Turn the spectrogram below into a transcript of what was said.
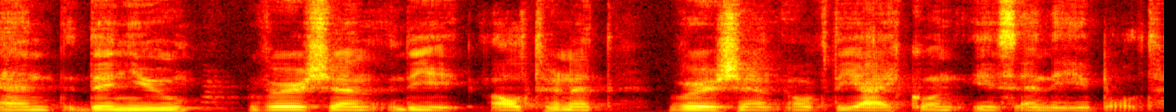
and the new version, the alternate version of the icon is enabled.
